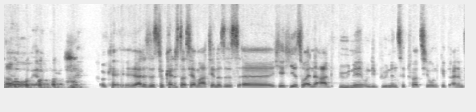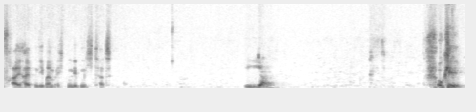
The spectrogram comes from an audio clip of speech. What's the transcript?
Oh, ja. Okay, ja, das ist, du kennst das ja, Martin. Das ist äh, hier, hier so eine Art Bühne und die Bühnensituation gibt einem Freiheiten, die man im echten Leben nicht hat. Ja, Okay,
